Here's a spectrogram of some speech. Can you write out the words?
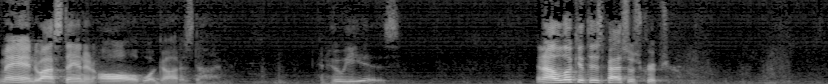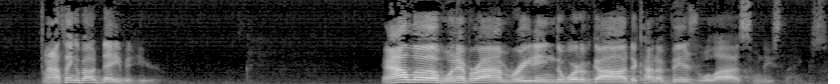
Man, do I stand in awe of what God has done and who he is. And I look at this passage of Scripture. And I think about David here. And I love whenever I'm reading the Word of God to kind of visualize some of these things.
